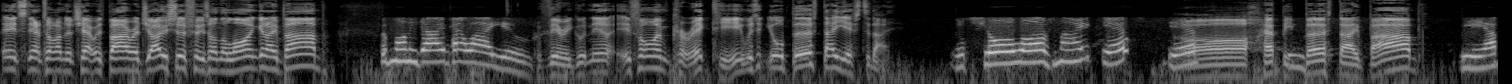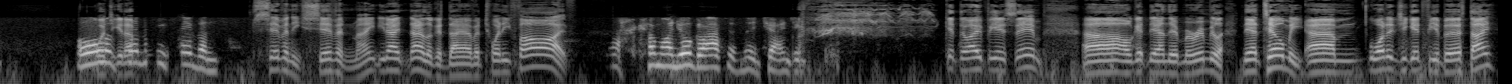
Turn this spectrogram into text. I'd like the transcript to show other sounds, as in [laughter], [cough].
It's now time to chat with Barbara Joseph, who's on the line. G'day, Barb. Good morning, Dave. How are you? Very good. Now, if I'm correct here, was it your birthday yesterday? It sure was, mate. Yes. Yes. Oh, happy birthday, Barb. Yep. All What'd of you get up- 77. 77, mate. You don't, don't look a day over 25. Oh, [laughs] come on, your glasses need changing. [laughs] Get to OPSM. Uh, I'll get down there at Merimbula. Now, tell me, um, what did you get for your birthday?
